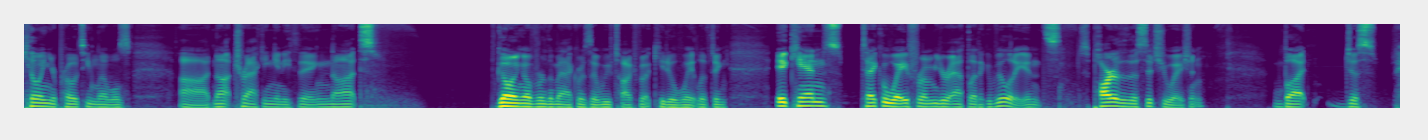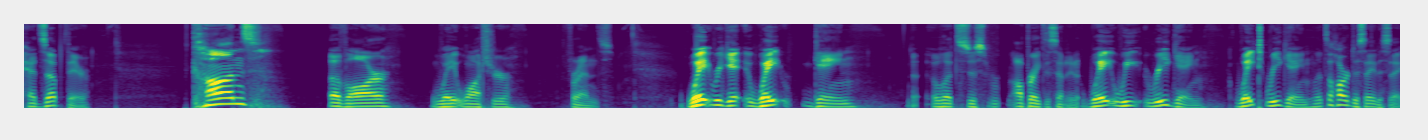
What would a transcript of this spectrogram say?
killing your protein levels, uh, not tracking anything, not going over the macros that we've talked about keto weightlifting, it can take away from your athletic ability, and it's, it's part of the situation. But just heads up there. Cons of our Weight Watcher friends. Weight rega- weight gain. uh, Let's just I'll break this down. Weight we regain. Weight regain. That's hard to say to say.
